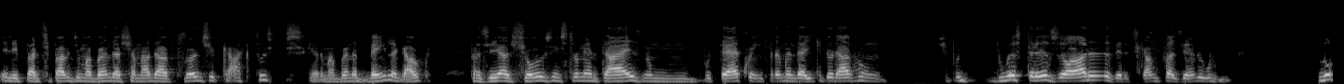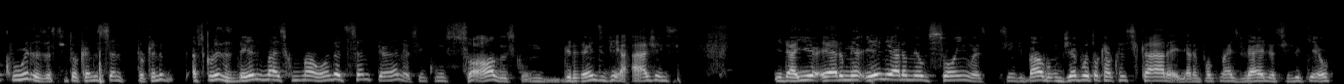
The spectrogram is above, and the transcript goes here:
Ele participava de uma banda chamada Flor de Cactus, que era uma banda bem legal, fazia shows instrumentais num boteco em Tramandaí que duravam tipo, duas, três horas, eles ficavam fazendo loucuras, assim, tocando, tocando as coisas dele, mas com uma onda de Santana, assim, com solos, com grandes viagens. E daí era meu, ele era o meu sonho, assim, de um dia eu vou tocar com esse cara. Ele era um pouco mais velho, assim, do que eu.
